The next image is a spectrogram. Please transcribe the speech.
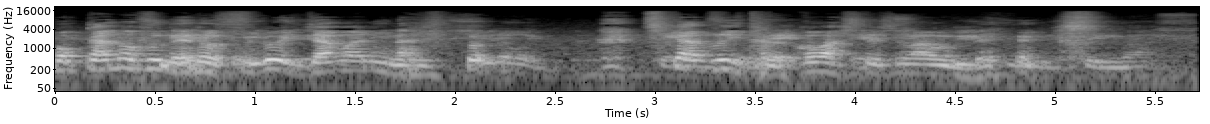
他の船のすごい邪魔になりそう。近づいたら壊してしまうんで。います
